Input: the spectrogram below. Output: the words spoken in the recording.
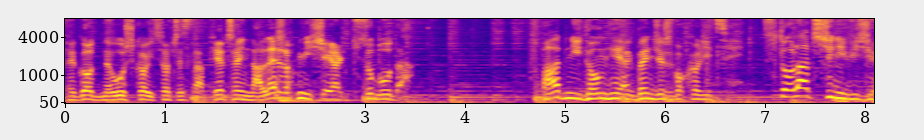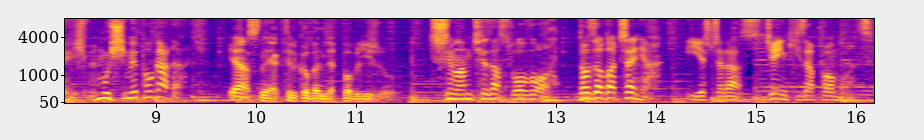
Wygodne łóżko i soczysta pieczeń należą mi się jak psu Buda. Wpadnij do mnie, jak będziesz w okolicy. Sto lat się nie widzieliśmy, musimy pogadać. Jasne, jak tylko będę w pobliżu. Trzymam cię za słowo. Do zobaczenia. I jeszcze raz dzięki za pomoc.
